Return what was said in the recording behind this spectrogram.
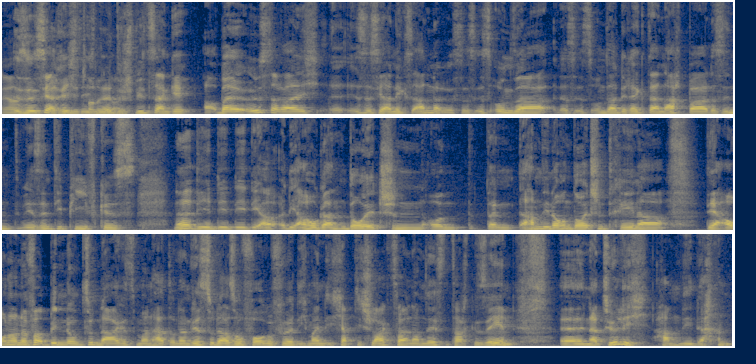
ja, es ist ja richtig. Ne? Du spielst dann gegen. Bei Österreich äh, ist es ja nichts anderes. Das ist unser, das ist unser direkter Nachbar. Das sind, wir sind die Piefkes, ne? die, die, die, die, die arroganten Deutschen. Und dann haben die noch einen deutschen Trainer der auch noch eine Verbindung zu Nagelsmann hat und dann wirst du da so vorgeführt. Ich meine, ich habe die Schlagzeilen am nächsten Tag gesehen. Äh, natürlich haben die dann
